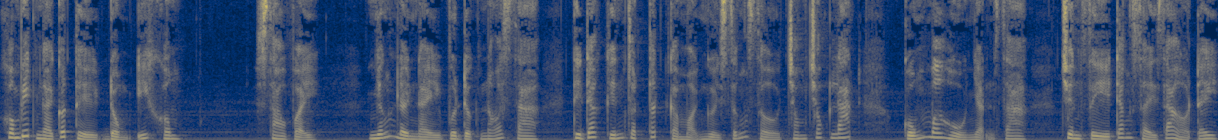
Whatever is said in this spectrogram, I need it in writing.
không biết ngài có thể đồng ý không? Sao vậy? Những lời này vừa được nói ra thì đã khiến cho tất cả mọi người sững sờ trong chốc lát, cũng mơ hồ nhận ra chuyện gì đang xảy ra ở đây,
